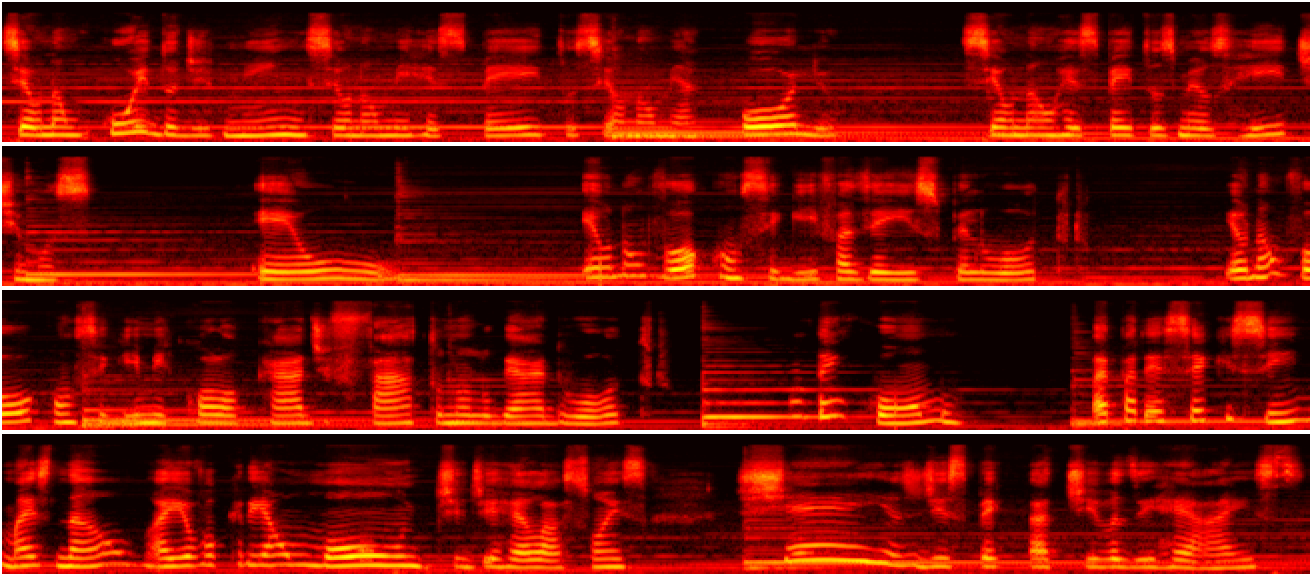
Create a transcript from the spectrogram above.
Se eu não cuido de mim, se eu não me respeito, se eu não me acolho, se eu não respeito os meus ritmos, eu eu não vou conseguir fazer isso pelo outro eu não vou conseguir me colocar de fato no lugar do outro. Não tem como. Vai parecer que sim, mas não. Aí eu vou criar um monte de relações cheias de expectativas irreais.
